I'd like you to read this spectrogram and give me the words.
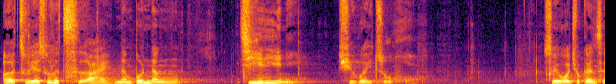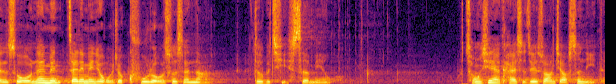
而主耶稣的慈爱能不能激励你去为主活？所以我就跟神说，我那边在那边就我就哭了，我说神啊，对不起，赦免我。从现在开始，这双脚是你的，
